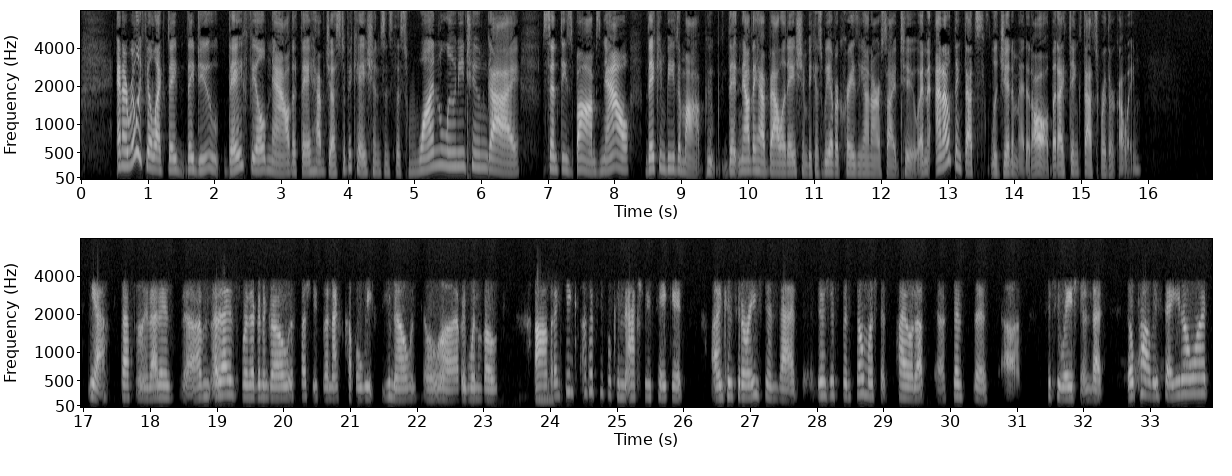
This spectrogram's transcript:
And I really feel like they they do they feel now that they have justification since this one Looney Tune guy sent these bombs. Now they can be the mob. That now they have validation because we have a crazy on our side too. And I don't think that's legitimate at all. But I think that's where they're going. Yeah, definitely. That is um, that is where they're going to go, especially for the next couple of weeks. You know, until uh, everyone votes. Um, but I think other people can actually take it uh, in consideration that there's just been so much that's piled up uh, since this uh, situation that they'll probably say, you know what,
